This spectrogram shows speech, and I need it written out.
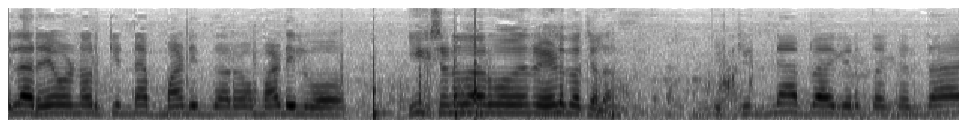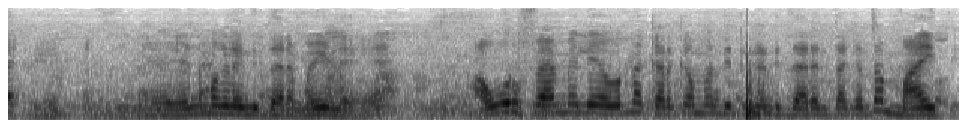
ಇಲ್ಲ, ರೇವಣ್ಣವ್ರು ಕಿಡ್ನಾಪ್ ಮಾಡಿದ್ದಾರೋ, ಮಾಡಿಲ್ವೋ, ಈ ಕ್ಷಣದವ್ರು ಅಂದ್ರೆ ಹೇಳಬೇಕಲ್ಲ. ಈ ಕಿಡ್ನಾಪ್ ಆಗಿರ್ತಕ್ಕಂಥ ಹೆಣ್ಮಗಳೇನಿದ್ದಾರೆ ಮಹಿಳೆ, ಅವ್ರ ಫ್ಯಾಮಿಲಿ ಅವ್ರನ್ನ ಅಂತಕ್ಕಂಥ ಮಾಹಿತಿ.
